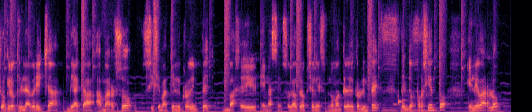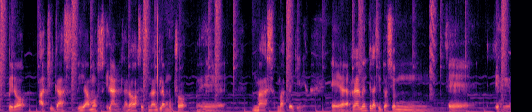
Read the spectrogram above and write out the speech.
yo creo que la brecha de acá a marzo, si se mantiene el crawling peg, va a seguir en ascenso. La otra opción es no mantener el crawling peg del 2%, elevarlo, pero achicás, digamos, el ancla, ¿no? Haces un ancla mucho eh, más, más pequeña. Eh, realmente la situación eh, eh,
